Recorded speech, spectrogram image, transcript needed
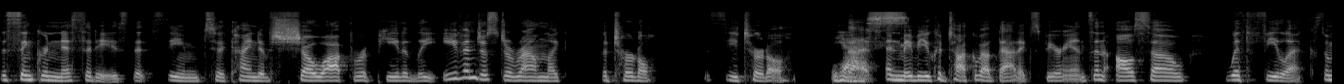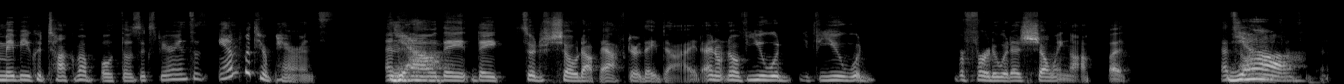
the synchronicities that seem to kind of show up repeatedly, even just around like the turtle, the sea turtle. That, and maybe you could talk about that experience and also with Felix. So maybe you could talk about both those experiences and with your parents and how they they sort of showed up after they died. I don't know if you would if you would refer to it as showing up, but that's how I'm making Yeah. sense of it.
